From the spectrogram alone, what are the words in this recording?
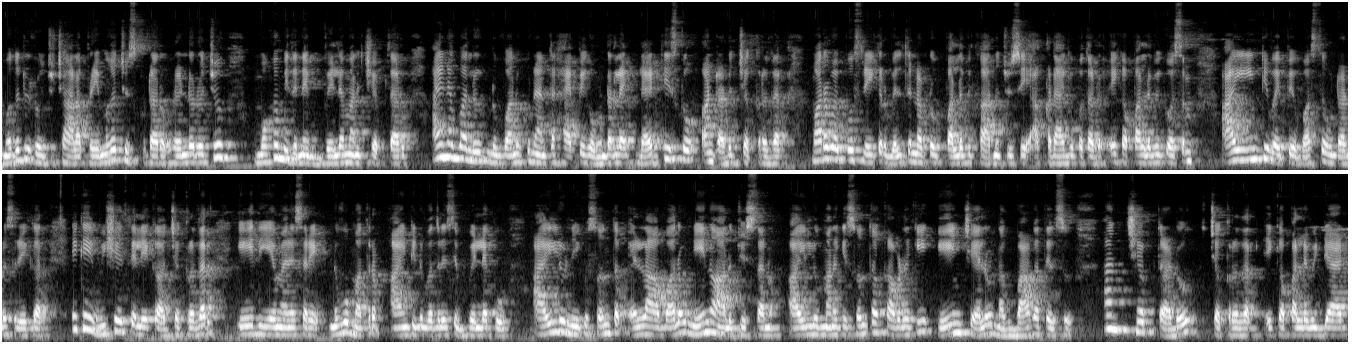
మొదటి రోజు చాలా ప్రేమగా చూసుకుంటారు. రెండో రోజు ముఖం మీదనే వెళ్ళమని చెప్తారు. అయినా వాళ్ళు నువ్వు అనుకునేంత హ్యాపీగా ఉండలే లైట్ తీసుకో అంటాడు చక్రధర్. మరోవైపు శ్రీకర్ వెళ్తున్నప్పుడు పల్లవి కారును చూసి అక్కడ ఆగిపోతాడు. ఇక పల్లవి కోసం ఆ ఇంటి వైపే వస్తూ ఉంటాడు శ్రీకర్. ఇక ఈ విషయం తెలియక చక్రధర్ ఏది ఏమైనా సరే నువ్వు మాత్రం ఆ ఇంటిని వదిలేసి వెళ్ళకు. ఆ ఇల్లు నీకు సొంతం ఎలా అవ్వాలో నేను ఆలోచిస్తాను. ఆ ఇల్లు మనకి సొంతం కావడానికి ఏం చేయాలో నాకు బాగా తెలుసు అని చెప్తాడు చక్రధర్. ఇక పల్లవి డాడ్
